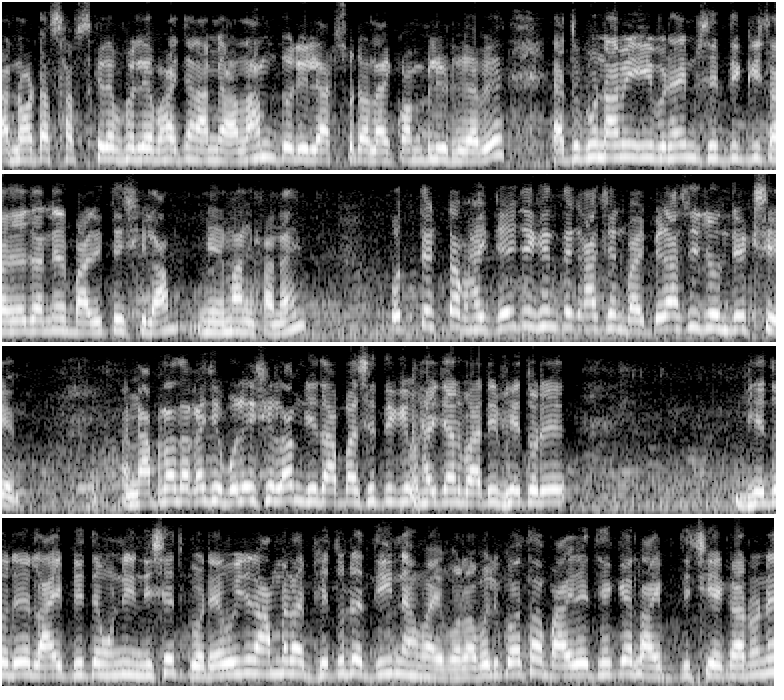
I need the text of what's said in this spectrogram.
আর নটা সাবস্ক্রাইব হলে ভাইজান, আমি আলহামদুলিল্লাহ একশোটা লাইক কমপ্লিট হয়ে যাবে। এতক্ষণ আমি ইব্রাহিম সিদ্দিকি চাচাজানের বাড়িতে ছিলাম, মেহমানখানায়। প্রত্যেকটা ভাই যেই যেখান থেকে আছেন ভাই, বিরাশি জন দেখছেন। আমি আপনাদের কাছে বলেছিলাম যে আব্বাস সিদ্দিকি ভাইজান বাড়ির ভেতরে ভেতরে লাইভ দিতে উনি নিষেধ করে, ওই জন্য আমরা ভেতরে দিই না ভাই, বলা বলি কথা, বাইরে থেকে লাইভ দিচ্ছি এ কারণে।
